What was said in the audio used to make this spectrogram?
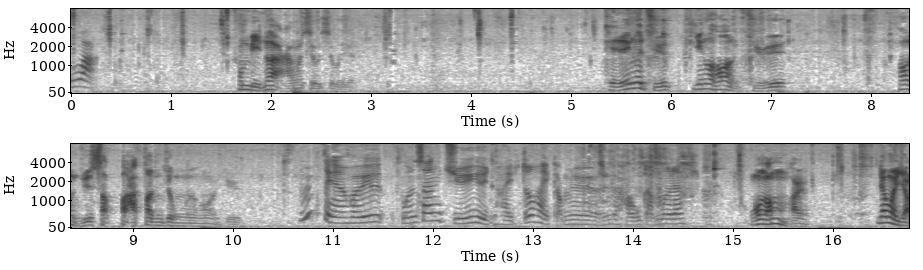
好滑，個面都係硬咗少少嘅。其實應該煮，應該可能煮，可能煮十八分鐘咯，可能煮。嗯，定係佢本身煮完係都係咁樣樣嘅口感嘅咧？我諗唔係，因為有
